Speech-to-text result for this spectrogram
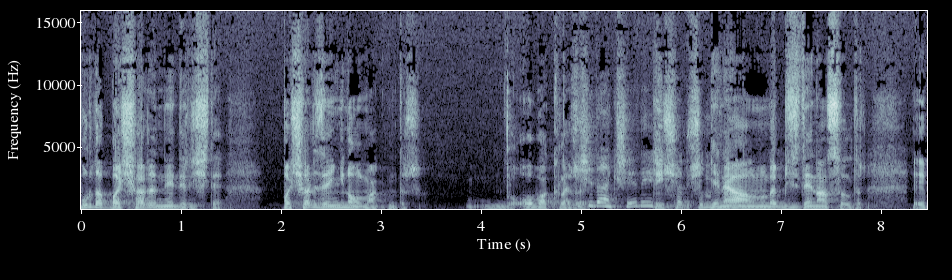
Burada başarı nedir işte? Başarı zengin olmak mıdır? O bakları. Kişiden kişiye değişir, değişir. tabii. Genel anlamda bizde nasıldır? Ee,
